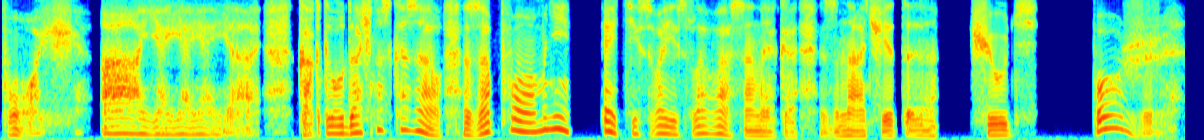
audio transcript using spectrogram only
позже! Ай-яй-яй-яй-яй! Как ты удачно сказал! Запомни эти свои слова, Санека. Значит, э, чуть позже».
